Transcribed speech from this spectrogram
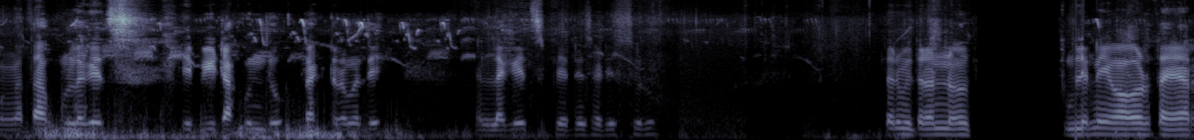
मग आता आपण लगेच हे बी टाकून देऊ ट्रॅक्टरमध्ये. आणि लगेच पेरण्यासाठी सुरू. तर मित्रांनो तुमचे नाही वावर तयार.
